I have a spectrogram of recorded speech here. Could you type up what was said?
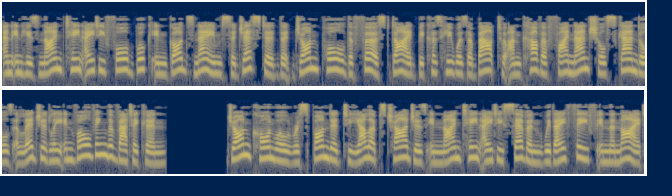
and in his 1984 book In God's Name suggested that John Paul I died because he was about to uncover financial scandals allegedly involving the Vatican. John Cornwell responded to Yallop's charges in 1987 with A Thief in the Night,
